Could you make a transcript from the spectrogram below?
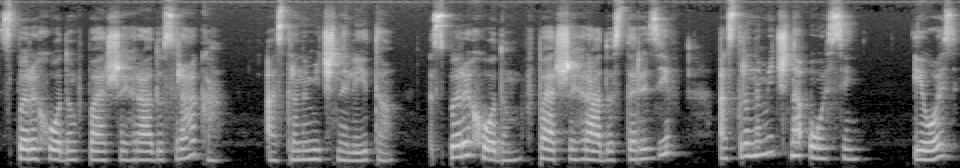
з переходом в перший градус рака астрономічне літо, з переходом в перший градус Терезів астрономічна осінь. І ось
